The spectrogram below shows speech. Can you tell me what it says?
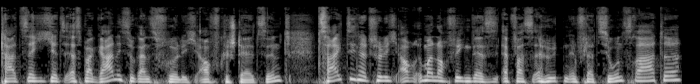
tatsächlich jetzt erstmal gar nicht so ganz fröhlich aufgestellt sind. Zeigt sich natürlich auch immer noch wegen der etwas erhöhten Inflationsrate.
